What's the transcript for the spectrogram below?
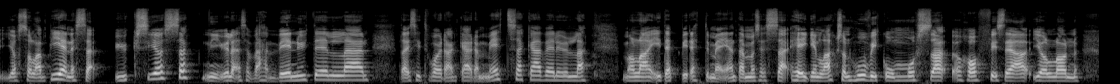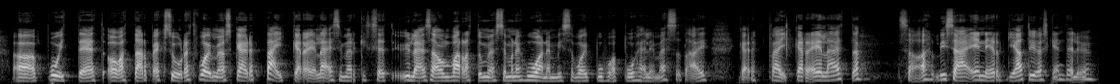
jos ollaan pienessä yksiössä, niin yleensä vähän venytellään, tai sitten voidaan käydä metsäkävelyllä. Me ollaan itse pidetty meidän tämmöisessä Heikinlaakson huvikummussa Hoffisea, jolloin äh, puitteet ovat tarpeeksi suuret. Voi myös käydä päikkäreillä esimerkiksi, että yleensä on varattu myös semmoinen huone, missä voi puhua puhelimessa tai käydä päikkäreillä, että saa lisää energiaa työskentelyyn.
